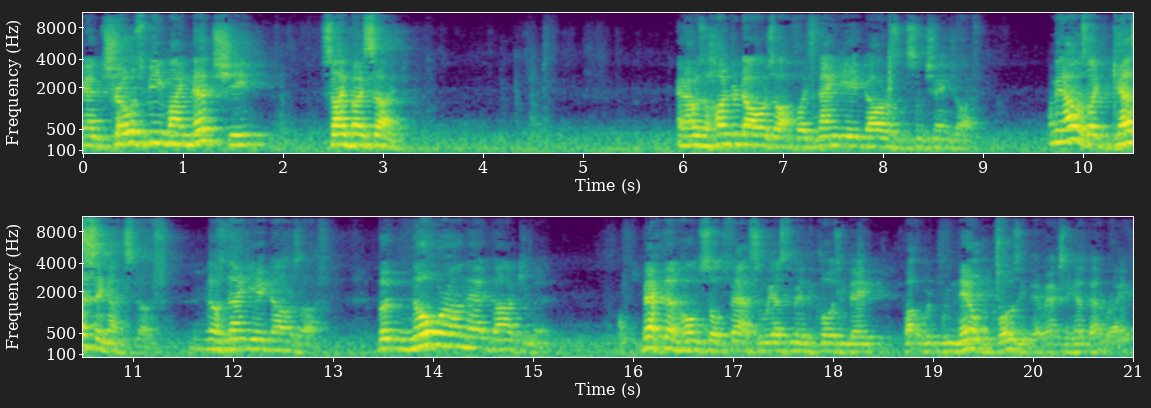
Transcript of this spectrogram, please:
and shows me my net sheet side by side. And I was $100 off, like $98 and some change off. I mean, I was like guessing on stuff. And I was $98 off. But nowhere on that document. Back then, homes sold fast, so we estimated the closing date. But we nailed the closing date. We actually had that right.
